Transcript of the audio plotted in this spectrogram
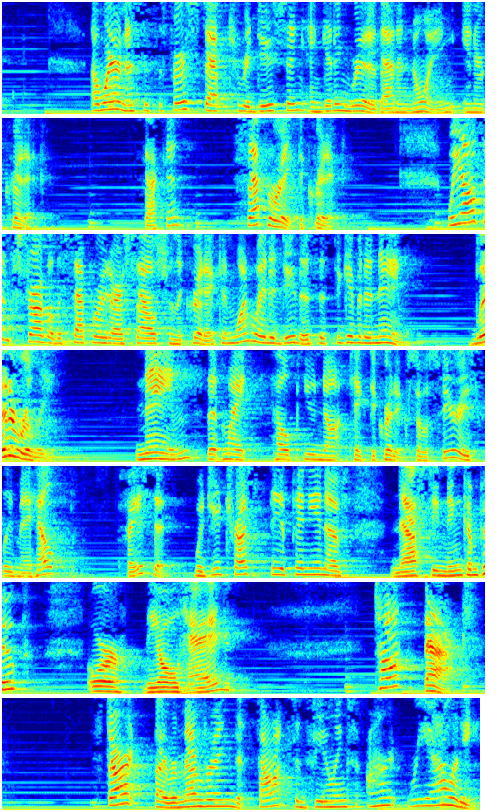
Awareness is the first step to reducing and getting rid of that annoying inner critic. Second, separate the critic. We often struggle to separate ourselves from the critic, and one way to do this is to give it a name. Literally. Names that might help you not take the critic so seriously may help. Face it. Would you trust the opinion of nasty nincompoop or the old hag? Talk back. Start by remembering that thoughts and feelings aren't reality.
